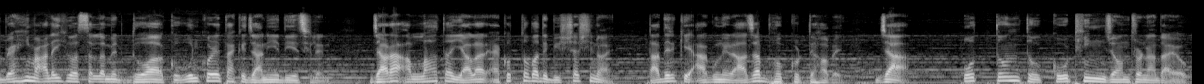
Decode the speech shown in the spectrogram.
ইব্রাহিম আলহি আসাল্লামের দোয়া কবুল করে তাকে জানিয়ে দিয়েছিলেন, যারা আল্লাহ তাইয়ালার একত্ববাদে বিশ্বাসী নয়, তাদেরকে আগুনের আজাব ভোগ করতে হবে, যা অত্যন্ত কঠিন যন্ত্রণাদায়ক।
